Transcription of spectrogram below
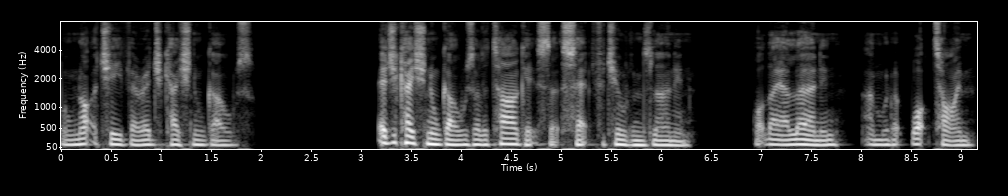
will not achieve their educational goals. Educational goals are the targets that are set for children's learning, what they are learning, and at what time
